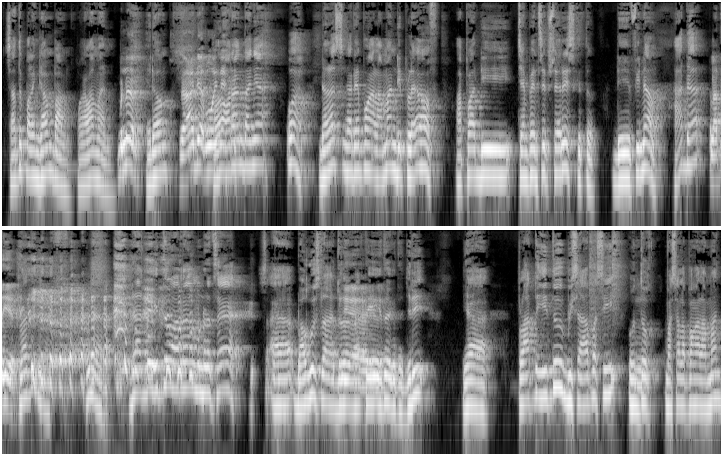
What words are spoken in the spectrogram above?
Satu paling gampang pengalaman. bener. Ya dong. Gak ada Kalau orang tanya, wah Dallas nggak ada pengalaman di playoff, apa di championship series gitu, di final ada Pelatih ya? pelatihnya, benar. Dan itu orang menurut saya eh, bagus lah dalam Iya, arti iya. itu gitu. Jadi ya pelatih itu bisa apa sih untuk masalah pengalaman?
